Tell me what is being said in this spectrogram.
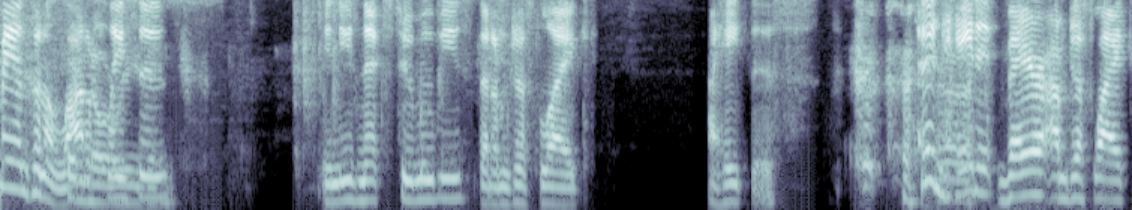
Batman's in a lot no of places reason. in these next two movies that I'm just like, I hate this. I didn't hate it there. I'm just like,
